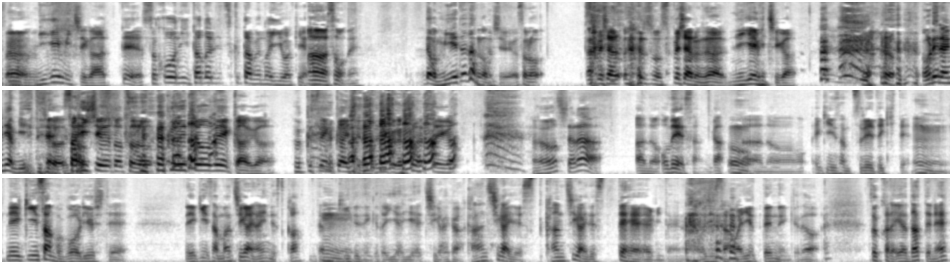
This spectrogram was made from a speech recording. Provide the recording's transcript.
そのうん。逃げ道があってそこにたどり着くための言い訳やん。だああそうね。から見えてたんかもしれんよ。そのスペシャル そのスペシャルな逃げ道が。俺らには見えてない。最終とその空調メーカーが伏線回収で出てくる可能性が。あのそしたらあのお姉さんが、うん。あの駅員さん連れてきて、うん。で駅員さんも合流して「で駅員さん間違いないんですか?」みたいなの聞いててんけど「いやいや違うから勘違いです勘違いですって」みたいなおじさんは言ってんねんけどそっから「いやだってね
